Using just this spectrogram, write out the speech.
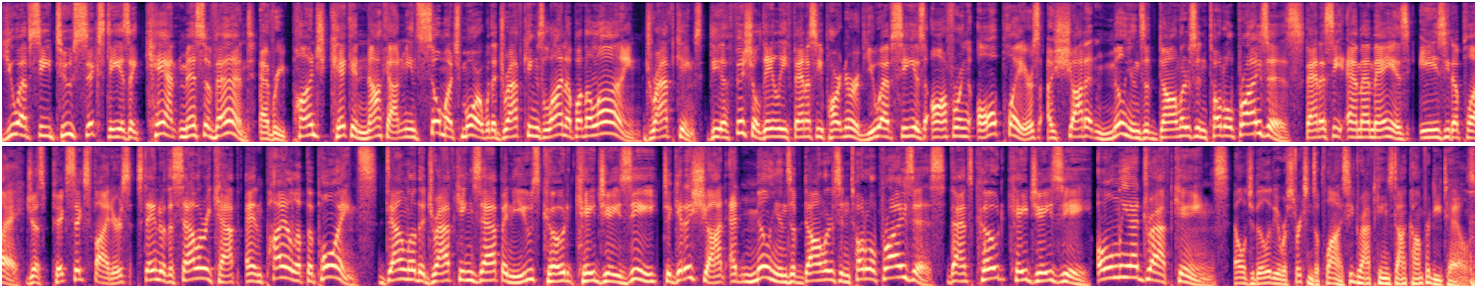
UFC 260 is a can't miss event. Every punch, kick, and knockout means so much more with a DraftKings lineup on the line. DraftKings, the official daily fantasy partner of UFC, is offering all players a shot at millions of dollars in total prizes. Fantasy MMA is easy to play. Just pick six fighters, stay under the salary cap, and pile up the points. Download the DraftKings app and use code KJZ to get a shot at millions of dollars in total prizes. That's code KJZ. Only at DraftKings. Eligibility restrictions apply. See DraftKings.com for details.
